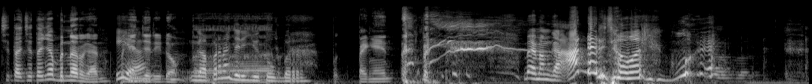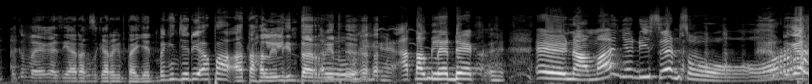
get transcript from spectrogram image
cita-citanya bener kan? Pengen iya jadi dokter. nggak pernah jadi youtuber Pe- Pengen memang nggak ada di zaman gue Kebayang gak sih anak sekarang ditanyain pengen jadi apa? Atta Halilintar gitu. Aduh, atau geledek eh, namanya disensor Enggak,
